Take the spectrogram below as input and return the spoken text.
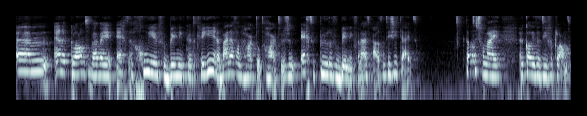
Um, en een klant waarbij je echt een goede verbinding kunt creëren, bijna van hart tot hart. Dus een echte pure verbinding vanuit authenticiteit. Dat is voor mij een kwalitatieve klant.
